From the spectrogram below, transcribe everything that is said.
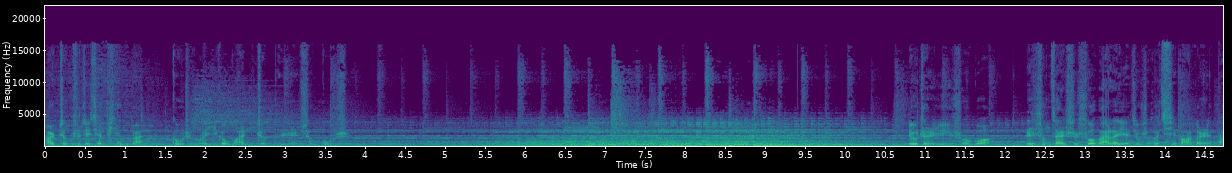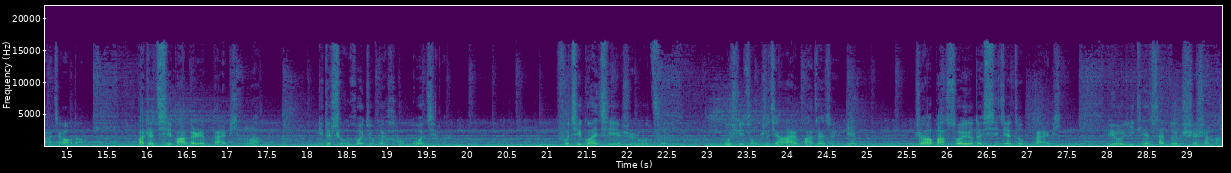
而正是这些片段构成了一个完整的人生故事。刘震云说过：“人生在世，说白了，也就是和七八个人打交道。把这七八个人摆平了，你的生活就会好过起来。夫妻关系也是如此，无需总是将爱挂在嘴边，只要把所有的细节都摆平，比如一天三顿吃什么，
